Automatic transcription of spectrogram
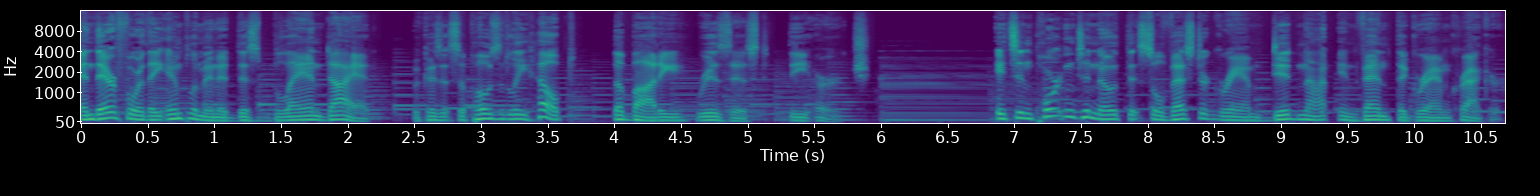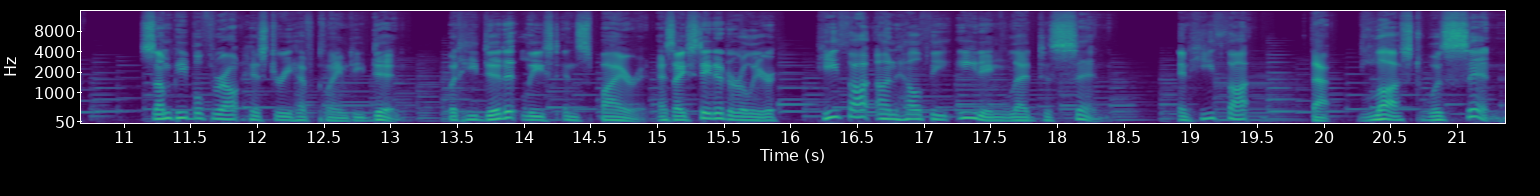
And therefore, they implemented this bland diet because it supposedly helped the body resist the urge. It's important to note that Sylvester Graham did not invent the graham cracker. Some people throughout history have claimed he did, but he did at least inspire it. As I stated earlier, he thought unhealthy eating led to sin, and he thought that lust was sin.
